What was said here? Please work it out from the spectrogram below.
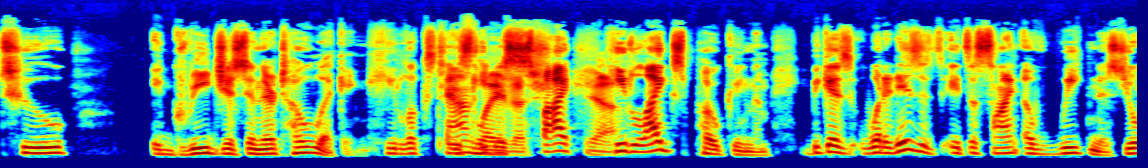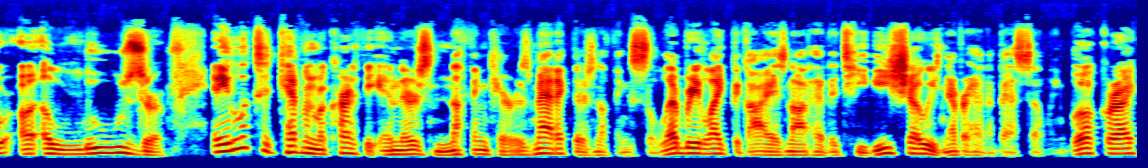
too egregious in their toe licking. He looks Too down. He slavish. despise. Yeah. He likes poking them because what it is, is it's a sign of weakness. You're a, a loser. And he looks at Kevin McCarthy, and there's nothing charismatic. There's nothing celebrity like. The guy has not had a TV show. He's never had a best selling book. Right?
